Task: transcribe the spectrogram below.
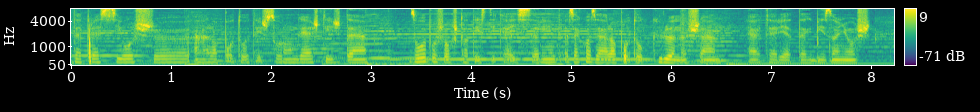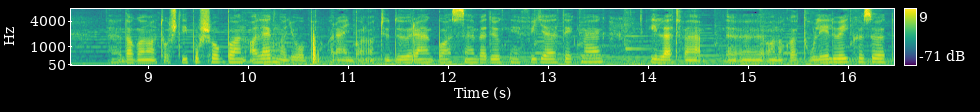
Depressziós ö, állapotot és szorongást is, de az orvosok statisztikái szerint ezek az állapotok különösen elterjedtek bizonyos daganatos típusokban, a legnagyobb arányban a tüdőrákban szenvedőknél figyelték meg, illetve annak a túlélői között,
